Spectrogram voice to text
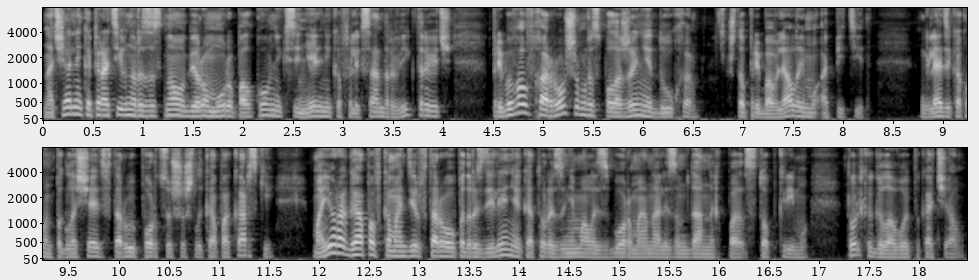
Начальник оперативно-розыскного бюро МУРа полковник Синельников Александр Викторович пребывал в хорошем расположении духа, что прибавляло ему аппетит. Глядя, как он поглощает вторую порцию шашлыка по-карски, майор Агапов, командир второго подразделения, которое занималось сбором и анализом данных по стоп-криму, только головой покачал.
